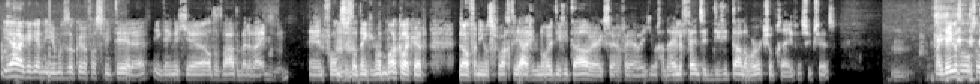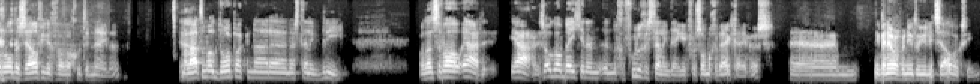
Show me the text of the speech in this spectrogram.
Ja, kijk, en je moet het ook kunnen faciliteren. Hè? Ik denk dat je altijd water bij de wijn moet doen. En voor ons is mhm. dat denk ik wat makkelijker dan van iemand verwachten die eigenlijk nooit digitaal werkt. Zeggen van ja, weet je, we gaan een hele fancy digitale workshop geven. Succes. Mhm. Maar ik denk dat we onze rol er zelf in ieder geval wel goed in nemen. Maar laten we hem ook doorpakken naar, uh, naar stelling 3. Want dat is wel, ja, ja, is ook wel een beetje een, een gevoelige stelling, denk ik, voor sommige werkgevers. Ehm, ik ben heel erg benieuwd hoe jullie het zelf ook zien.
